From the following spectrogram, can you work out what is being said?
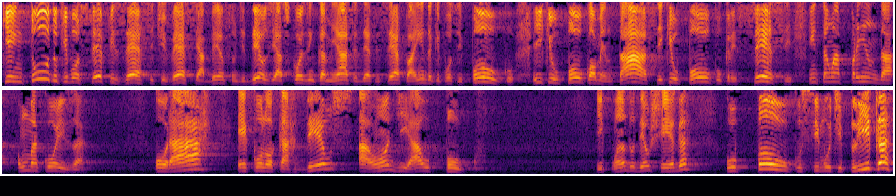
que em tudo que você fizesse tivesse a bênção de Deus e as coisas encaminhassem e desse certo, ainda que fosse pouco, e que o pouco aumentasse, e que o pouco crescesse? Então aprenda uma coisa: orar é colocar Deus aonde há o pouco. E quando Deus chega, o pouco se multiplica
